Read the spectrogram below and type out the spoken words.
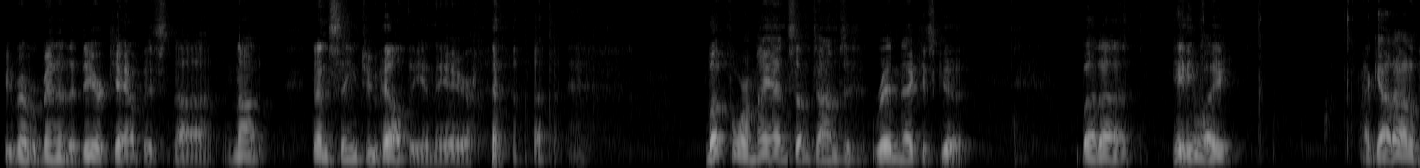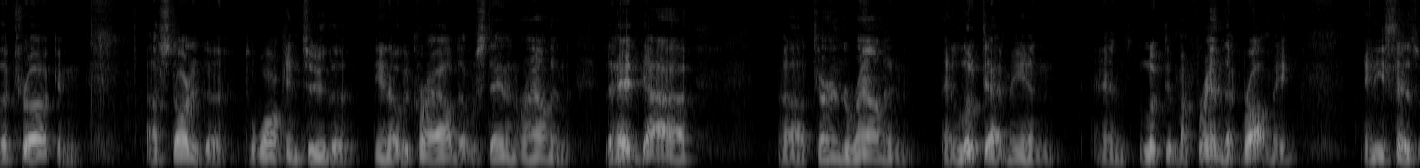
if you've ever been at a deer camp, it's uh, not doesn't seem too healthy in the air. but for a man, sometimes a redneck is good. But uh, anyway, I got out of the truck and I started to, to walk into the you know the crowd that was standing around and the head guy uh, turned around and, and looked at me and and looked at my friend that brought me and he says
